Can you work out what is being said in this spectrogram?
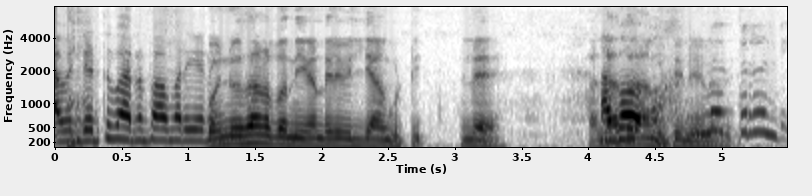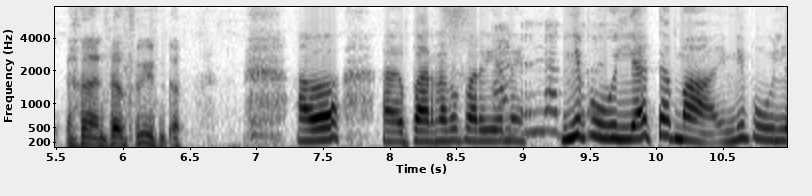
അവന്റെ അടുത്ത് പറഞ്ഞപ്പോ അവൻ പറയണേ. പൊന്നൂസാണ് ഇപ്പൊ നീ കണ്ടതിൽ വലിയ ആൺകുട്ടി അല്ലേ? വല്ലാത്തൊരു ആൺകുട്ടി തന്നെയാണ്. അത്രയും പറഞ്ഞപ്പോൾ അപ്പൊ പറഞ്ഞപ്പോ പറയണേ ഇനി പോവില്ലാട്ടമ്മ ഇനി പോവില്ല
